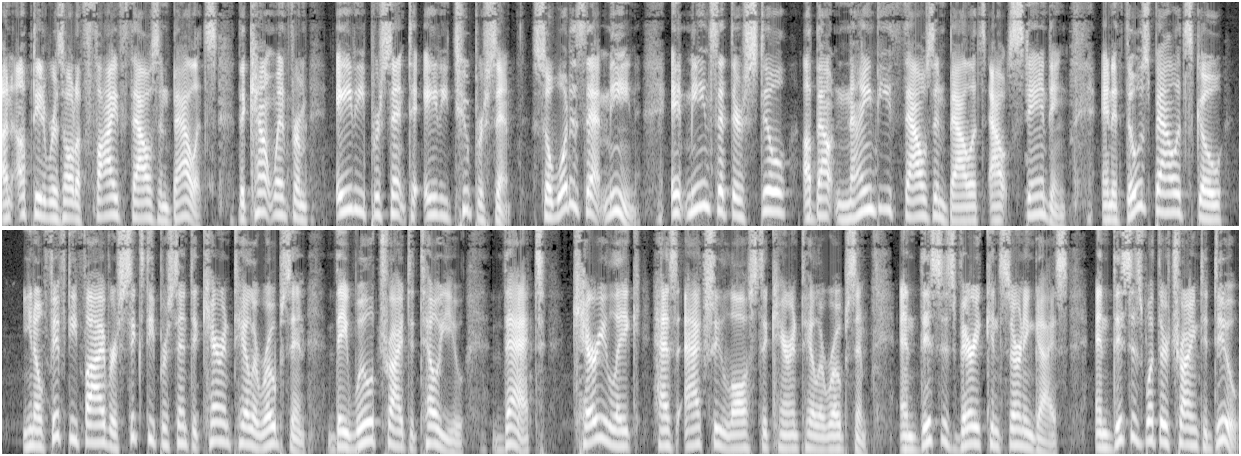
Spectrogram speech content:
an updated result of 5,000 ballots. The count went from 80% to 82%. So what does that mean? It means that there's still about 90,000 ballots outstanding. And if those ballots go you know, 55 or 60% to Karrin Taylor Robson, they will try to tell you that Kari Lake has actually lost to Karrin Taylor Robeson. And this is very concerning, guys. And this is what they're trying to do.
